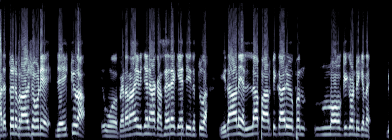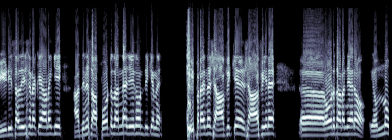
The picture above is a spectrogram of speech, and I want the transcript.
അടുത്തൊരു പ്രാവശ്യം കൂടി ജയിക്കുക. പിണറായി വിജയൻ ആ കസേര കയറ്റി ഇരുത്തുക. ഇതാണ് എല്ലാ പാർട്ടിക്കാരും ഇപ്പം നോക്കിക്കൊണ്ടിരിക്കുന്നത്. വി ഡി സതീശനൊക്കെ ആണെങ്കിൽ അതിന് സപ്പോർട്ട് തന്നെ ചെയ്തുകൊണ്ടിരിക്കുന്നത് ഈ പറയുന്ന ഷാഫിക്ക് ഷാഫിനെ റോഡ് തടഞ്ഞാനോ ഒന്നും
